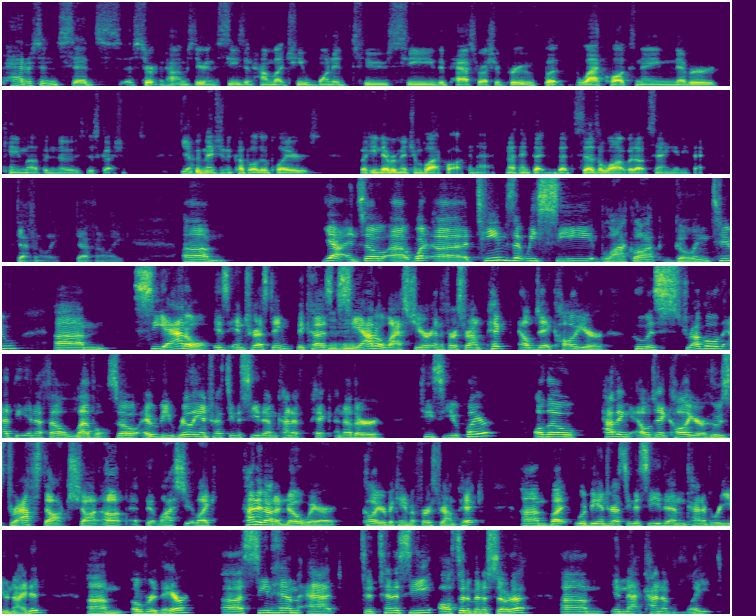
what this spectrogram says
Patterson said certain times during the season how much he wanted to see the pass rush improve, but Blacklock's name never came up in those discussions. Yeah. We mentioned a couple other players, but he never mentioned Blacklock in that. And I think that that says a lot without saying anything. Definitely. Definitely. Um, yeah. And so uh, what uh, teams that we see Blacklock going to, um, Seattle is interesting because mm-hmm. Seattle last year in the first round picked LJ Collier, who has struggled at the NFL level. So it would be really interesting to see them kind of pick another TCU player. Although having LJ Collier, whose draft stock shot up at the last year, like kind of out of nowhere, Collier became a first round pick. Um, but would be interesting to see them kind of reunited um, over there. Uh, seen him at to Tennessee, also to Minnesota um, in that kind of late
